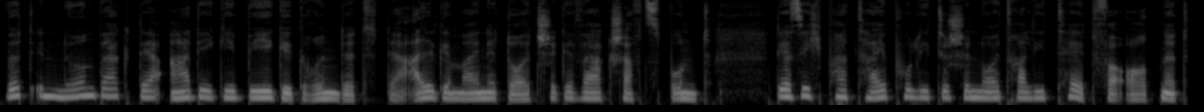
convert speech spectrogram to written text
wird in Nürnberg der ADGB gegründet, der Allgemeine Deutsche Gewerkschaftsbund, der sich parteipolitische Neutralität verordnet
